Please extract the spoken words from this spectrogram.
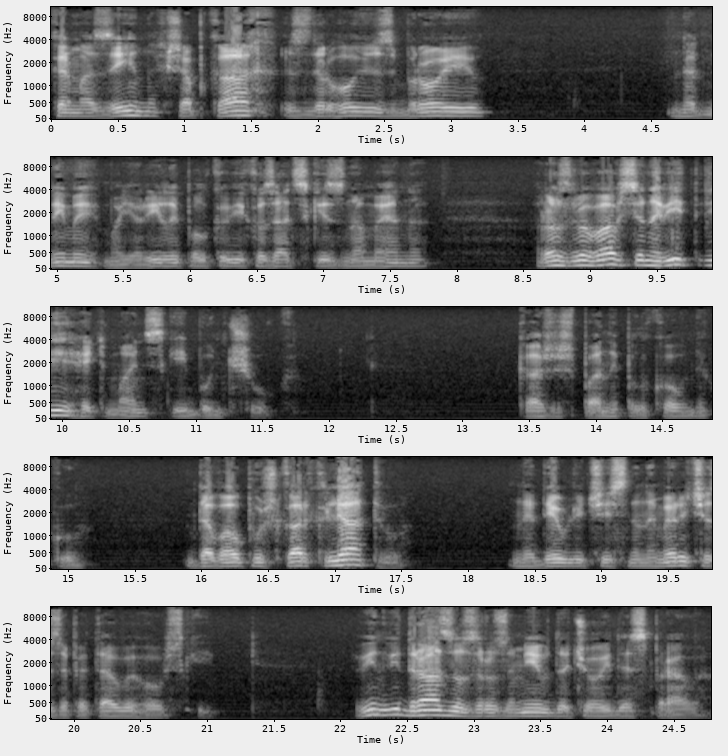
кармазинах, шапках з дорогою зброєю. Над ними майоріли полкові козацькі знамена, розвивався на вітрі гетьманський бунчук. Кажеш, пане полковнику, давав пушкар клятву, не дивлячись на Немирича, запитав Виговський. Він відразу зрозумів, до чого йде справа.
